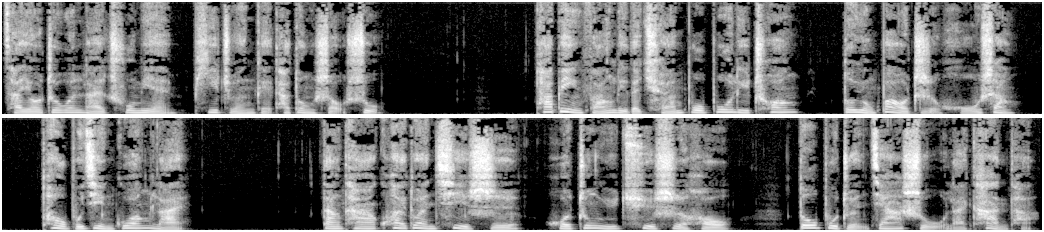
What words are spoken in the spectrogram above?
才由周恩来出面批准给他动手术。他病房里的全部玻璃窗都用报纸糊上，透不进光来。当他快断气时或终于去世后，都不准家属来看他。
